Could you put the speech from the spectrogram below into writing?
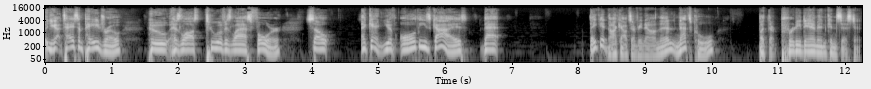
you got Tyson Pedro, who has lost two of his last four. So, again, you have all these guys that they get knockouts every now and then, and that's cool, but they're pretty damn inconsistent.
